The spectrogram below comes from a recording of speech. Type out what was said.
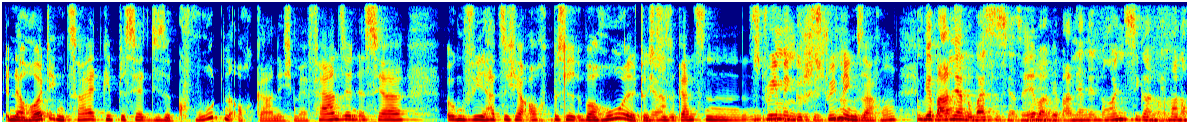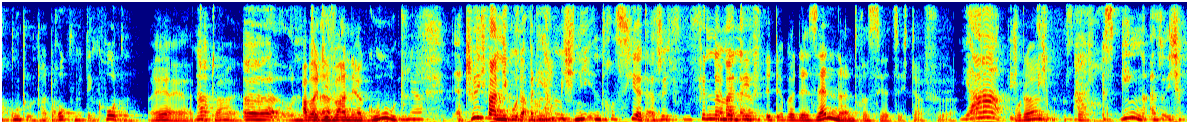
in der heutigen Zeit gibt es ja diese Quoten auch gar nicht mehr. Fernsehen ist ja irgendwie, hat sich ja auch ein bisschen überholt durch Ja. diese ganzen Streaming-Geschichten, Streaming-Sachen. Wir waren ja, du weißt es ja selber, wir waren ja in den 90ern immer noch gut unter Druck mit den Quoten. Ja, ja, ja, total. Äh, und, aber die waren ja gut. Natürlich waren die gut, aber die haben mich nie interessiert. Also ich finde Ja, aber, meine... die, aber der Sender interessiert sich dafür. Ja, ich, Oder? Ich, Ist doch- es ging. Also ich habe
